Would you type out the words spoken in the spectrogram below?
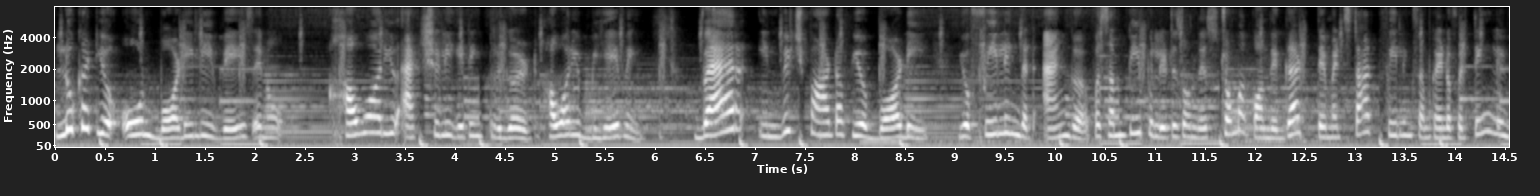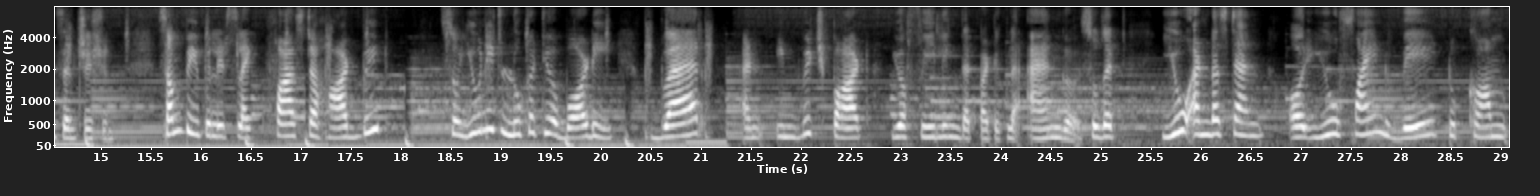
look at your own bodily ways you know how are you actually getting triggered? How are you behaving where in which part of your body you're feeling that anger. For some people it is on their stomach on their gut. They might start feeling some kind of a tingling sensation. Some people it's like faster heartbeat. So you need to look at your body where and in which part you're feeling that particular anger so that you understand or you find way to calm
